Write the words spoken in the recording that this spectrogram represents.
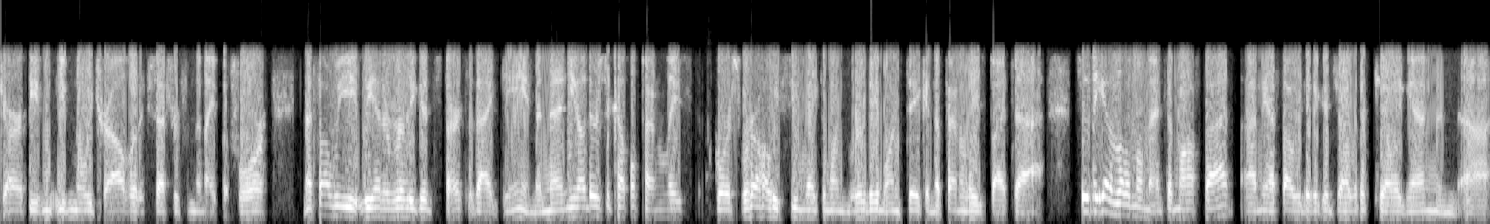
sharp, even even though we traveled, et cetera, from the night before. And I thought we we had a really good start to that game. And then, you know, there's a couple penalties. Of course, we're always seem like the one we're the one taking the penalties, but uh, so they get a little momentum off that. I mean, I thought we did a good job with our kill again, and. uh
